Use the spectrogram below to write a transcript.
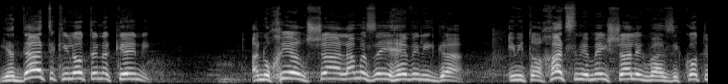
ידעתי כי לא תנקני. אנוכי ארשע, למה זה יהא וליגע? אם התרחצתי בימי שלג והזיקותי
